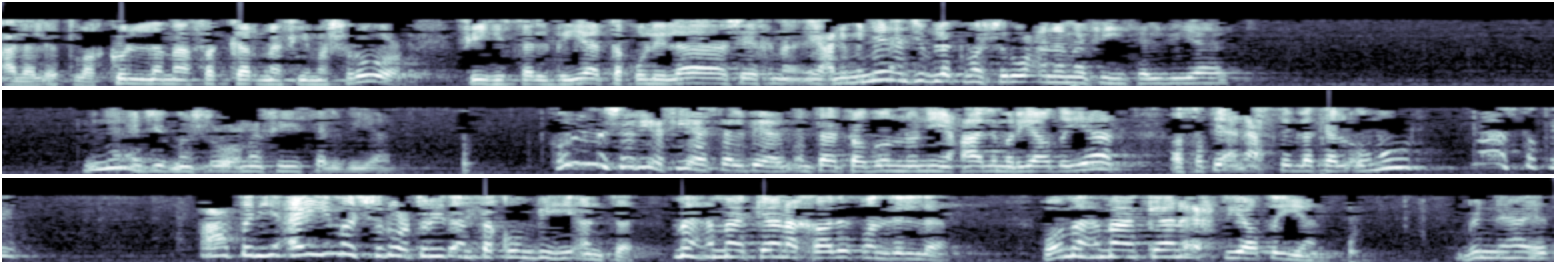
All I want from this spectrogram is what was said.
على الإطلاق. كلما فكرنا في مشروع فيه سلبيات تقول لي لا شيخنا يعني من أجيب لك مشروع أنا ما فيه سلبيات؟ من أجيب مشروع ما فيه سلبيات؟ كل المشاريع فيها سلبيات. أنت تظنني عالم رياضيات أستطيع أن أحسب لك الأمور؟ ما أستطيع. أعطني أي مشروع تريد أن تقوم به أنت مهما كان خالصا لله ومهما كان احتياطيا. بالنهاية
